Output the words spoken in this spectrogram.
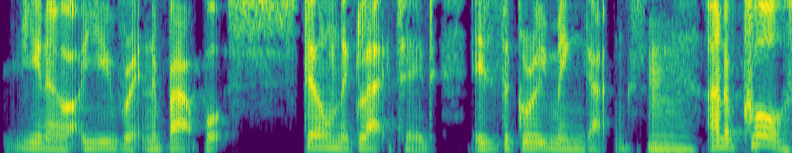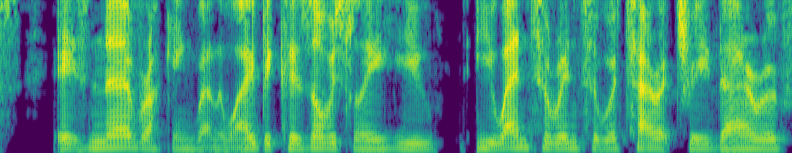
you know, you've written about, but still neglected is the grooming gangs. Mm. And of course, it's nerve wracking, by the way, because obviously you, you enter into a territory there of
